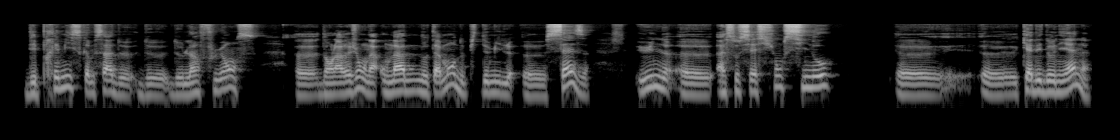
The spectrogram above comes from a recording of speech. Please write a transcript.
des prémices comme ça de l'influence dans la région. On a, notamment depuis 2016 une association sino-calédonienne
